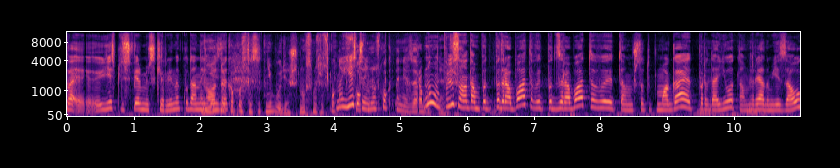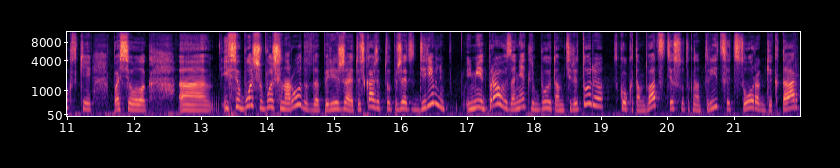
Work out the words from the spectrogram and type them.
э, есть плюс фермерский рынок, куда она Но ездит. Но одной капусты, если не будешь, ну, в смысле, сколько, ну, есть сколько, ну, сколько ты не заработаешь? Ну, плюс она там под, подрабатывает, подзарабатывает, там что-то помогает, продает, там mm-hmm. рядом есть Заокский поселок, а, и все больше и больше народу туда переезжает. То есть каждый, кто приезжает в деревню, имеет право занять любую там территорию, сколько там, 20 суток на 30-40 гектар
